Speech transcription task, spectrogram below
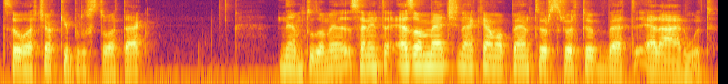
szóval csak kibrusztolták. Nem tudom, szerintem ez a meccs nekem a Panthersről többet elárult,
